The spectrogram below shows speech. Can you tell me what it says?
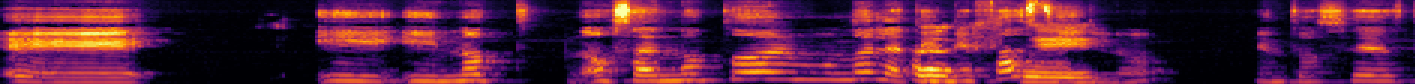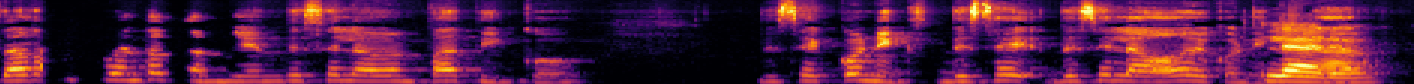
Eh, y, no, o sea, no todo el mundo la tiene fácil, ¿no? Entonces, darte cuenta también de ese lado empático, de ese, de ese, de ese lado de conectar. Claro.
